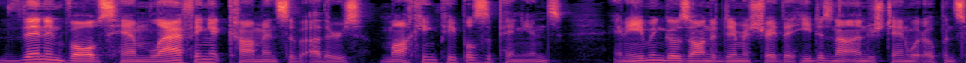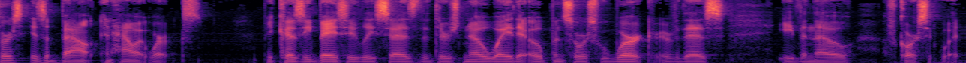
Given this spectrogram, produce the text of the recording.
then involves him laughing at comments of others, mocking people's opinions, and he even goes on to demonstrate that he does not understand what open source is about and how it works. Because he basically says that there's no way that open source would work over this, even though, of course, it would.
